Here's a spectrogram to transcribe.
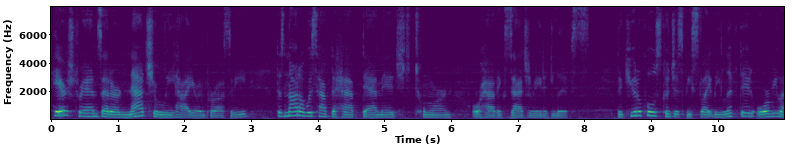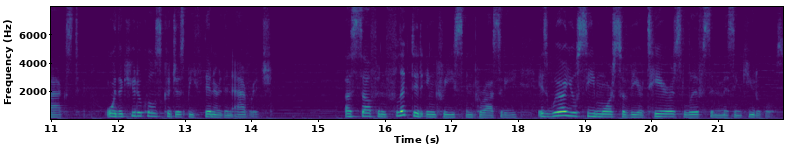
Hair strands that are naturally higher in porosity does not always have to have damaged, torn, or have exaggerated lifts. The cuticles could just be slightly lifted or relaxed, or the cuticles could just be thinner than average. A self-inflicted increase in porosity is where you'll see more severe tears, lifts, and missing cuticles.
